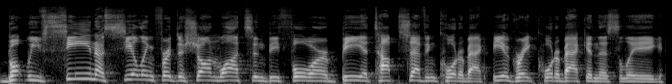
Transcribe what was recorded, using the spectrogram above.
But we've seen a ceiling for Deshaun Watson before be a top seven quarterback, be a great quarterback in this league.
